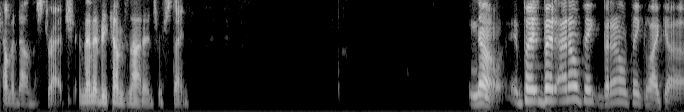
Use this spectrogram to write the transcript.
coming down the stretch, and then it becomes not interesting. No, but but I don't think, but I don't think like a,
